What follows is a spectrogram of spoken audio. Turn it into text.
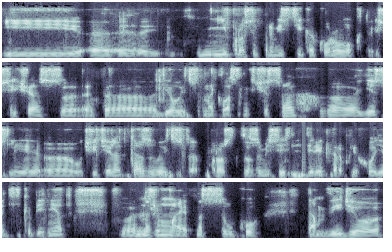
и э, не просят провести как урок. То есть сейчас это делается на классных часах. Если учитель отказывается, просто заместитель директора приходит в кабинет, нажимает на ссылку, там видео,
